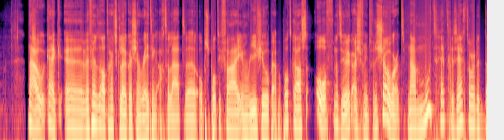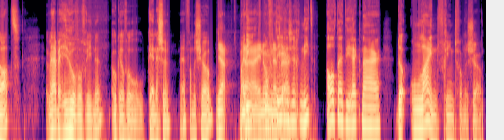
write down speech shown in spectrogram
Nou, kijk, eh we vinden het altijd hartstikke leuk als je een rating achterlaat eh, op Spotify, een review op Apple Podcast of natuurlijk als je vriend van de show wordt. Nou moet het gezegd worden dat we hebben heel veel vrienden, ook heel veel kennissen hè, van de show. Ja, Maar ja, die converteren netwerk. zich niet altijd direct naar de online vriend van de show.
